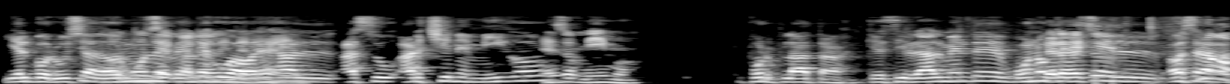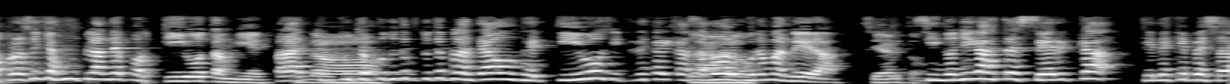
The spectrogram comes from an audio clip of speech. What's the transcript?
Y el Borussia Dortmund no le vende jugadores al- a su archienemigo eso mismo. Por plata. Que si realmente vos no Pero crees eso- que el. O sea, no, pero eso ya es un plan deportivo también. Para, tú- No. tú, te, tú te- tú te planteas objetivos y tienes que alcanzarlos Claro. de alguna manera. Cierto. Si no llegaste cerca, tienes que empezar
